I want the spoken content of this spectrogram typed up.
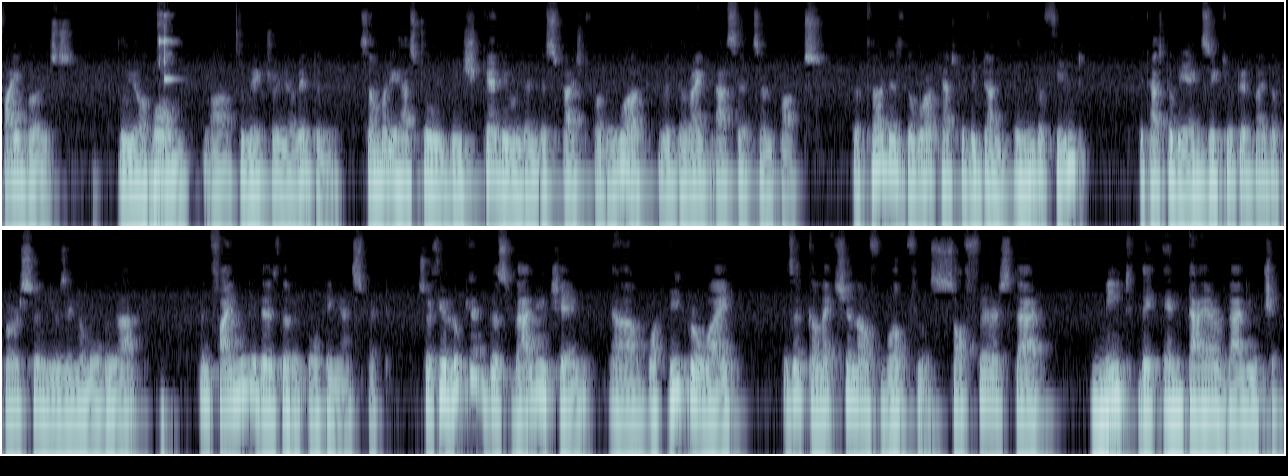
fibers to your home uh, to make sure you have internet. Somebody has to be scheduled and dispatched for the work with the right assets and parts. The third is the work has to be done in the field it has to be executed by the person using a mobile app. And finally, there's the reporting aspect. So if you look at this value chain, uh, what we provide is a collection of workflows, softwares that meet the entire value chain.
